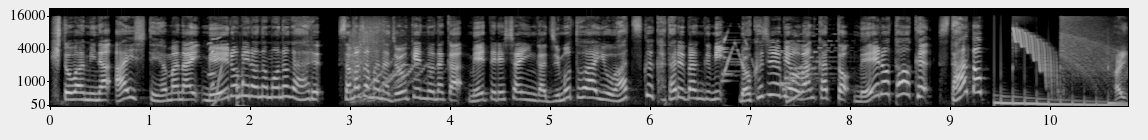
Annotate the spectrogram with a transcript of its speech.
人は皆愛してやまないメロメロのものがある。さまざまな条件の中メーテレ社員が地元愛を熱く語る番組60秒ワンカットメロトークスタート。はい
